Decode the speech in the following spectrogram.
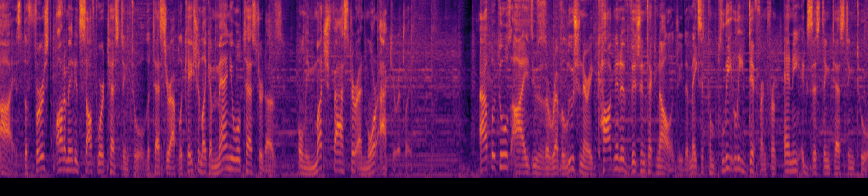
Eyes, the first automated software testing tool that tests your application like a manual tester does, only much faster and more accurately. Applitools Eyes uses a revolutionary cognitive vision technology that makes it completely different from any existing testing tool.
